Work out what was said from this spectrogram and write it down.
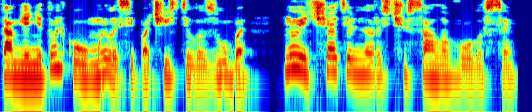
Там я не только умылась и почистила зубы, но и тщательно расчесала волосы.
